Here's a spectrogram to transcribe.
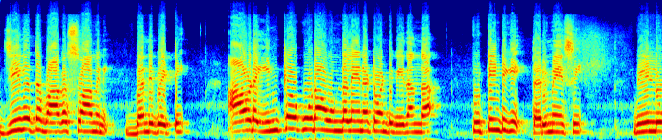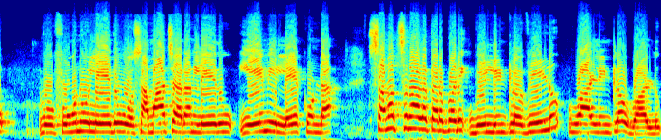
జీవిత భాగస్వామిని ఇబ్బంది పెట్టి ఆవిడ ఇంట్లో కూడా ఉండలేనటువంటి విధంగా పుట్టింటికి తరిమేసి వీళ్ళు ఓ ఫోను లేదు ఓ సమాచారం లేదు ఏమీ లేకుండా సంవత్సరాల తరబడి వీళ్ళింట్లో వీళ్ళు వాళ్ళింట్లో వాళ్ళు.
